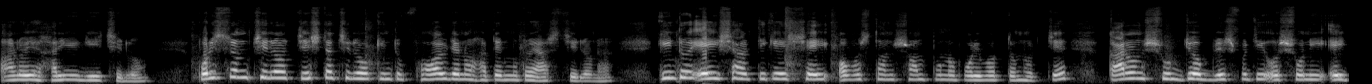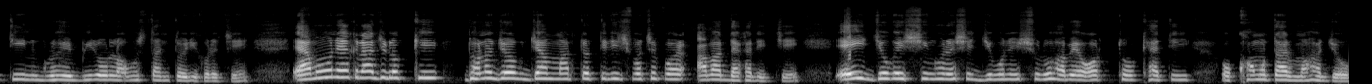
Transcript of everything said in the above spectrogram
আলোয় হারিয়ে গিয়েছিল। পরিশ্রম ছিল, চেষ্টা ছিল, কিন্তু ফল যেন হাতের মুঠোয় আসছিল না। কিন্তু এই সাল থেকে সেই অবস্থান সম্পূর্ণ পরিবর্তন হচ্ছে, কারণ সূর্য, বৃহস্পতি ও শনি এই তিন গ্রহে বিরল অবস্থান তৈরি করেছে। এমন এক রাজলক্ষ্মী ধনযোগ যা মাত্র তিরিশ বছর পর আবার দেখা দিচ্ছে। এই যোগের সিংহরাশির জীবনে শুরু হবে অর্থ, খ্যাতি ও ক্ষমতার মহাযোগ।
